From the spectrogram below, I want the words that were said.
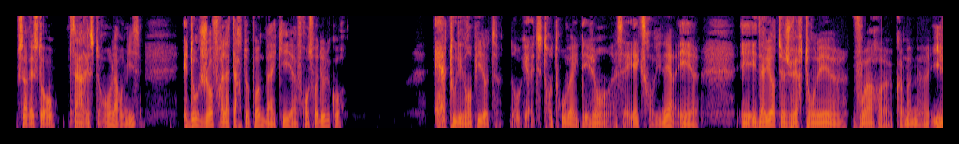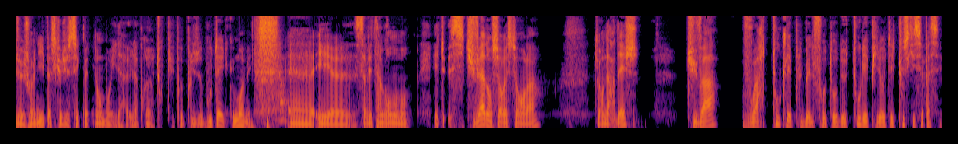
C'est un restaurant. C'est un restaurant, la remise. Et donc j'offre la tarte aux pommes bah, à qui? À François Delecourt. Et à tous les grands pilotes. Donc euh, tu te retrouves avec des gens assez extraordinaires. Et, euh, et, d'ailleurs, tiens, je vais retourner euh, voir quand même Yves Joigny parce que je sais que maintenant, bon, il a, il a pris un tout petit peu plus de bouteilles que moi, mais euh, et euh, ça va être un grand moment. Et tu- si tu vas dans ce restaurant-là, qui est en Ardèche, tu vas voir toutes les plus belles photos de tous les pilotes et tout ce qui s'est passé.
